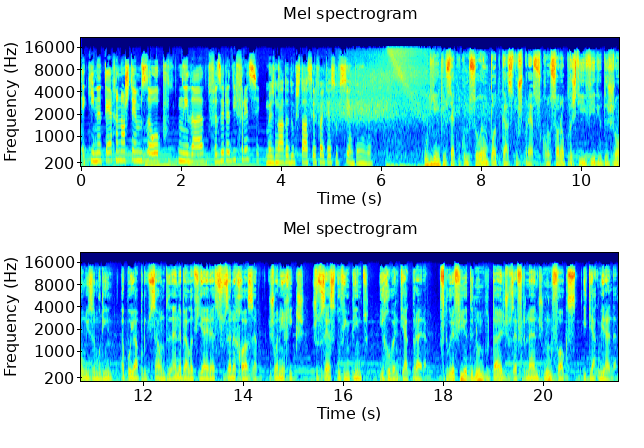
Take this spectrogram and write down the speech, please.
Aqui na Terra nós temos a oportunidade de fazer a diferença. Mas nada do que está a ser feito é suficiente ainda. O Dia em que o Século Começou é um podcast do Expresso, com sonoplastia e vídeo de João Luís Amorim, apoio à produção de Anabela Vieira, Susana Rosa, Joana Henriques, José Seduvim Pinto e Ruben Tiago Pereira. Fotografia de Nuno Botelho, José Fernandes, Nuno Fox e Tiago Miranda.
